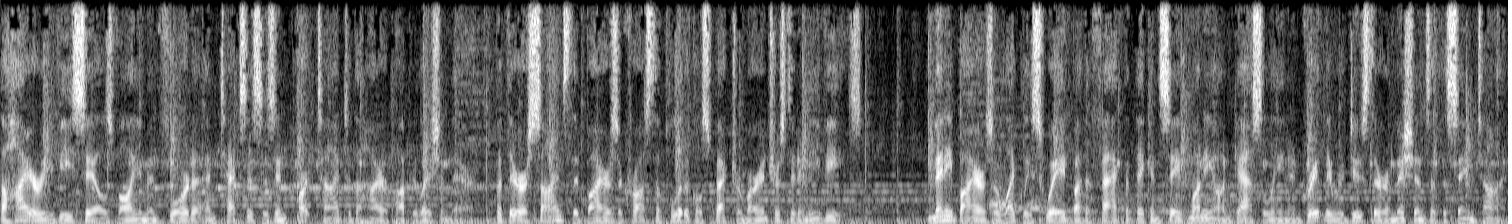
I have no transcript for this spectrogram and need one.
The higher EV sales volume in Florida and Texas is in part tied to the higher population there, but there are signs that buyers across the political spectrum are interested in EVs. Many buyers are likely swayed by the fact that they can save money on gasoline and greatly reduce their emissions at the same time.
